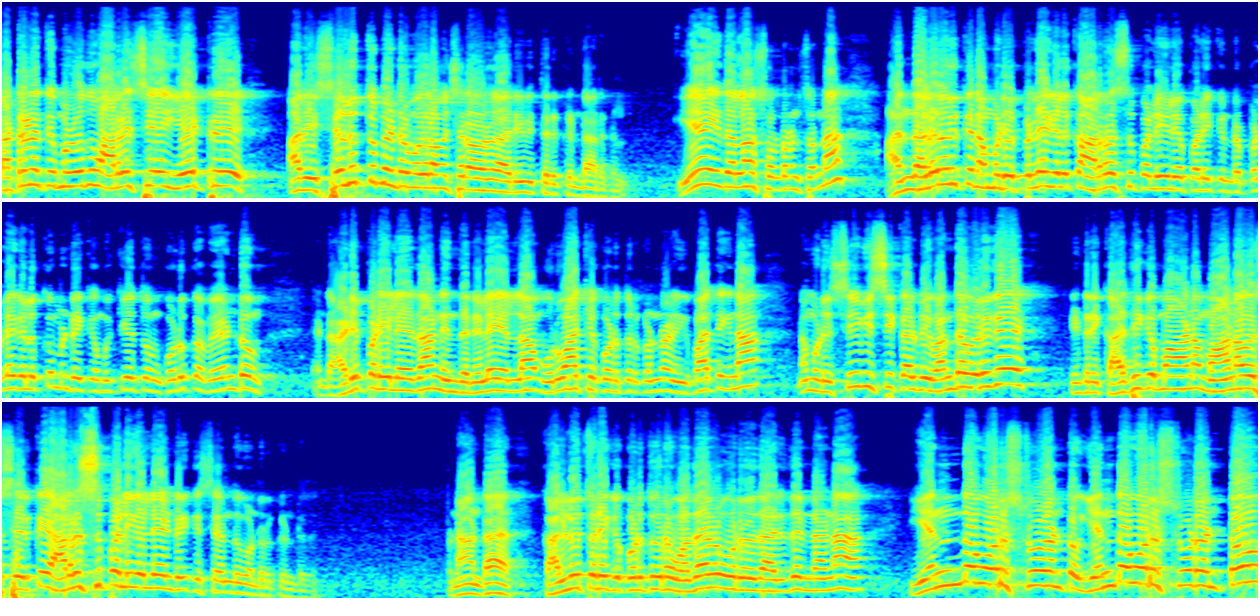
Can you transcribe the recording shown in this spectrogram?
கட்டணத்தை முழுவதும் அரசே ஏற்று அதை செலுத்தும் என்று முதலமைச்சர் அவர்கள் அறிவித்திருக்கின்றார்கள். ஏன் இதெல்லாம் சொல்கிறேன்னு சொன்னால் அந்த அளவிற்கு நம்முடைய பிள்ளைகளுக்கு அரசு பள்ளியிலே படிக்கின்ற பிள்ளைகளுக்கும் இன்றைக்கு முக்கியத்துவம் கொடுக்க வேண்டும் என்ற அடிப்படையிலே தான் இந்த நிலையெல்லாம் உருவாக்கி கொடுத்துருக்கின்றோம். நீங்கள் பார்த்தீங்கன்னா நம்முடைய சிபிசி கல்வி வந்த பிறகு இன்றைக்கு அதிகமான மாணவர் சேர்க்கை அரசு பள்ளிகளிலே இன்றைக்கு சேர்ந்து கொண்டிருக்கின்றது. இப்போ நான் கல்வித்துறைக்கு கொடுத்துக்கிற முதல் ஒரு இது இது என்னன்னா எந்த ஒரு ஸ்டூடெண்ட்டும் எந்த ஒரு ஸ்டூடெண்ட்டும்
